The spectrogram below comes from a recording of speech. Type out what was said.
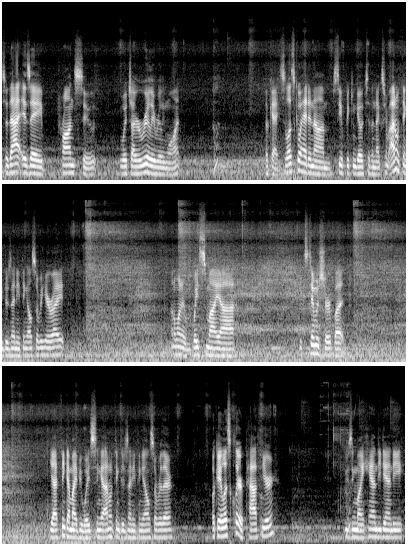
So that is a prawn suit, which I really, really want. Okay, so let's go ahead and um, see if we can go to the next room. I don't think there's anything else over here, right? I don't want to waste my uh, extinguisher, but... Yeah, I think I might be wasting it. I don't think there's anything else over there. Okay, let's clear a path here. Using my handy-dandy...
